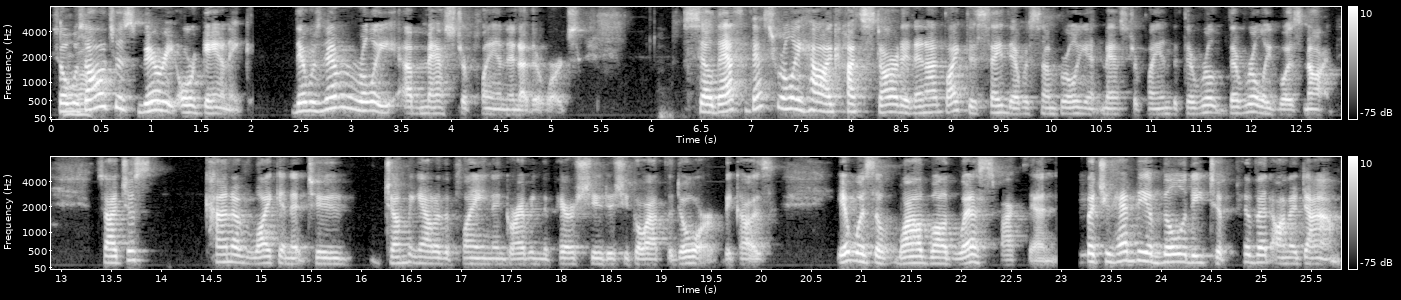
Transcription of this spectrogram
So it was all just very organic. There was never really a master plan, in other words. So that's that's really how I got started. And I'd like to say there was some brilliant master plan, but there real there really was not. So I just kind of liken it to jumping out of the plane and grabbing the parachute as you go out the door because it was the wild, wild west back then. But you had the ability to pivot on a dime.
